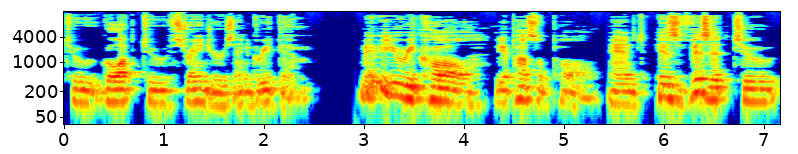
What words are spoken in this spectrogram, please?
to go up to strangers and greet them. Maybe you recall the Apostle Paul and his visit to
